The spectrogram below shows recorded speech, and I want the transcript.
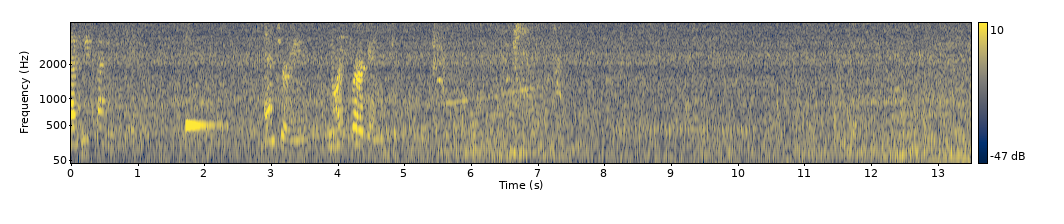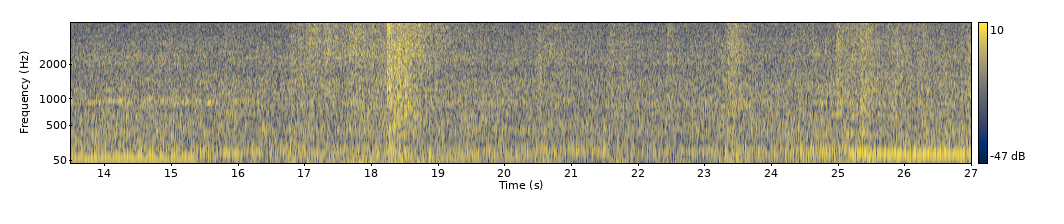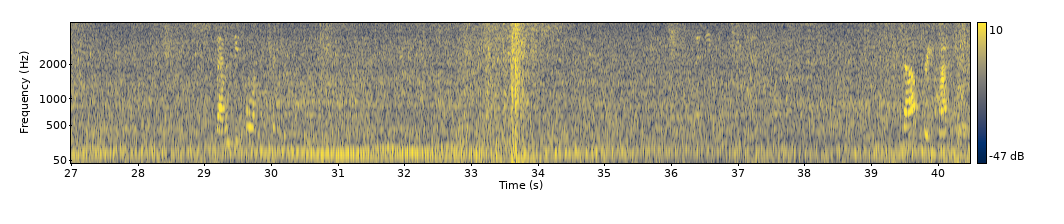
70 seconds. Entering North Bergen. Stop requested.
